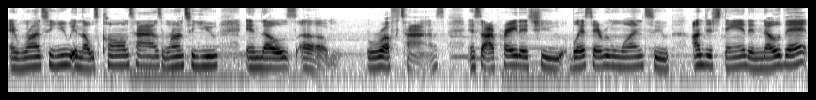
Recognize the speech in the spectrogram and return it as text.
and run to you in those calm times, run to you in those um, rough times. And so I pray that you bless everyone to understand and know that.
